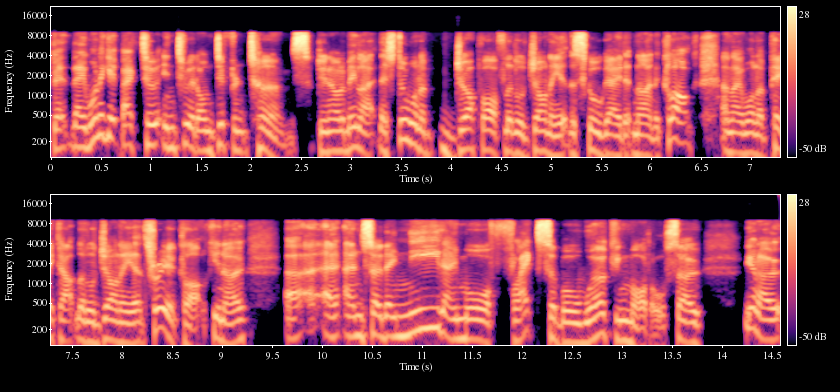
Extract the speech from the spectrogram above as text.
but they want to get back to into it on different terms. Do you know what i mean? Like they still want to drop off little johnny at the school gate at nine o'clock and they want to pick up little johnny at three o'clock you know? Uh, and so they need a more flexible working model. So you know,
